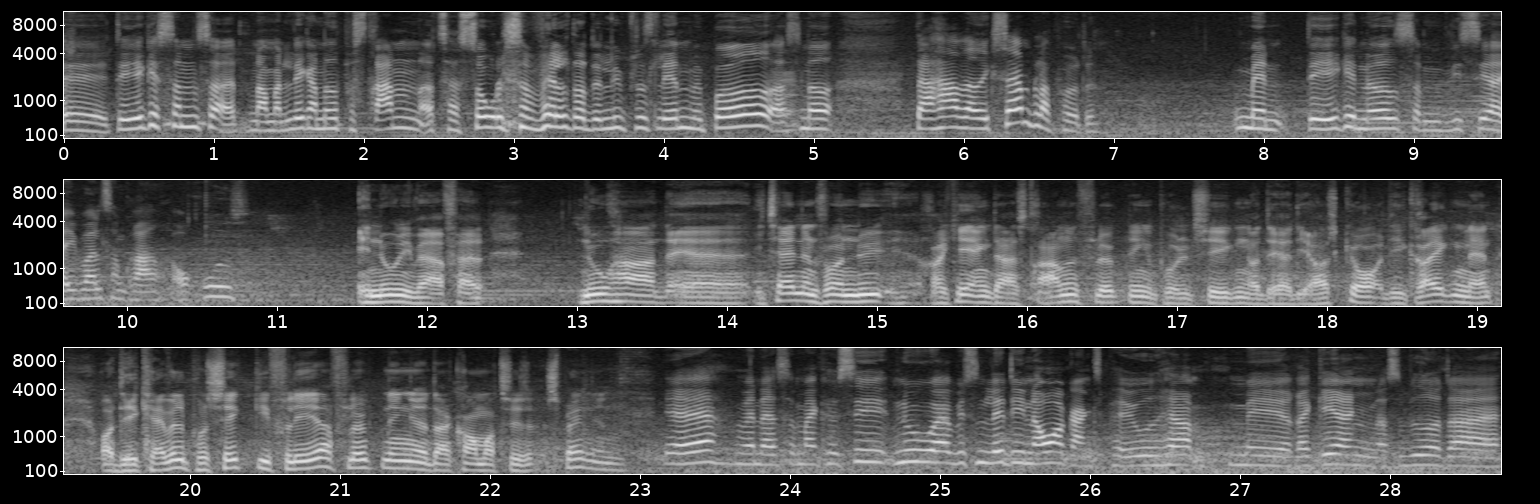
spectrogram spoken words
Øh, det er ikke sådan, så at når man ligger nede på stranden og tager sol, så vælter det lige pludselig ind med både og sådan noget. Der har været eksempler på det, men det er ikke noget, som vi ser i voldsom grad overhovedet. Endnu i hvert fald. Nu har øh, Italien fået en ny regering, der har strammet flygtningepolitikken, og det har de også gjort i Grækenland. Og det kan vel på sigt give flere flygtninge, der kommer til Spanien? Ja, men altså man kan jo sige, nu er vi sådan lidt i en overgangsperiode her med regeringen og så videre. Der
